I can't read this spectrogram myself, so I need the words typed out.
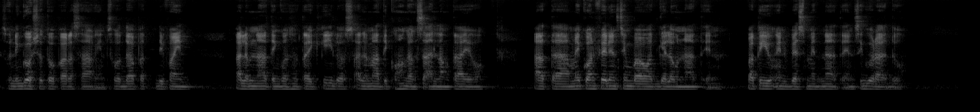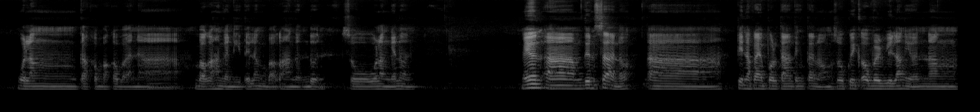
So negosyo to para sa akin. So dapat defined. Alam natin kung saan tayo kilos, alam natin kung hanggang saan lang tayo at uh, may confidence yung bawat galaw natin pati yung investment natin sigurado. Walang kakaba-kaba na baka hanggang dito lang baka hanggang doon so walang ganon ngayon um, dun sa ano uh, pinaka-importanting tanong so quick overview lang yon ng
